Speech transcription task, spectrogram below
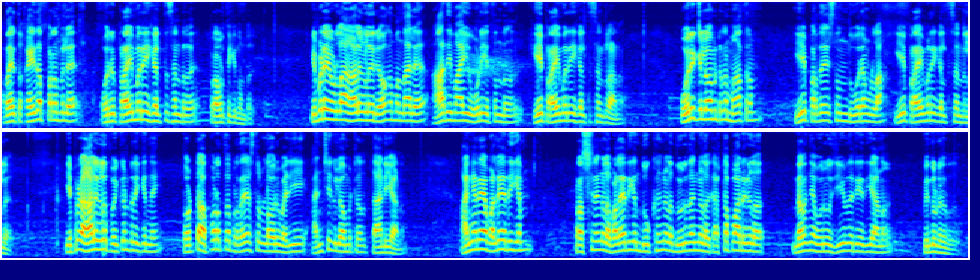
അതായത് കൈതപ്പറമ്പിൽ ഒരു പ്രൈമറി ഹെൽത്ത് സെന്റർ പ്രവർത്തിക്കുന്നുണ്ട്. ഇവിടെയുള്ള ആളുകൾ രോഗം വന്നാൽ ആദ്യമായി ഓടിയെത്തുന്നത് ഈ പ്രൈമറി ഹെൽത്ത് സെന്ററിലാണ് ഒരു കിലോമീറ്റർ മാത്രം ഈ പ്രദേശത്തു നിന്ന് ദൂരമുള്ള ഈ പ്രൈമറി ഹെൽത്ത് സെന്ററിൽ ഇപ്പോഴാളുകൾ പോയിക്കൊണ്ടിരിക്കുന്നത് തൊട്ട് അപ്പുറത്തെ പ്രദേശത്തുള്ള ഒരു വഴി അഞ്ച് കിലോമീറ്റർ താണ്ടിയാണ്. അങ്ങനെ വളരെയധികം പ്രശ്നങ്ങൾ വളരെയധികം ദുഃഖങ്ങൾ ദുരിതങ്ങൾ കഷ്ടപ്പാടുകൾ നിറഞ്ഞ ഒരു ജീവിത രീതിയാണ് പിന്തുടരുന്നത്.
